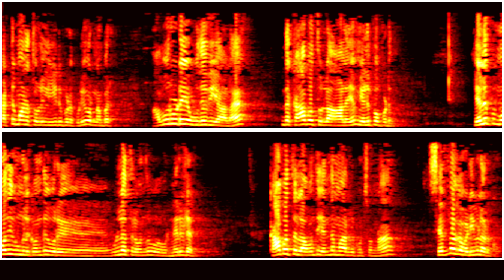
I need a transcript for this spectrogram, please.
கட்டுமான தொழில் ஈடுபடக்கூடிய ஒரு நபர். அவருடைய உதவியால இந்த காபத்துள்ள ஆலயம் எழுப்பப்படுது. எழுப்பும் போது இவங்களுக்கு வந்து ஒரு உள்ளத்துல வந்து ஒரு நெருடல். காபத்துல்லா வந்து எந்த மாதிரி இருக்கும்னு சொன்னா செவ்வக வடிவில் இருக்கும்.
